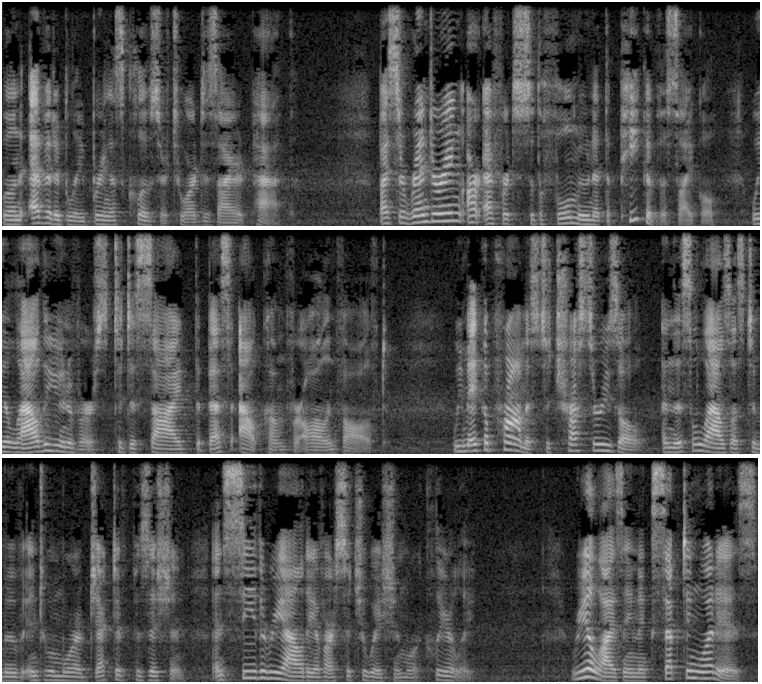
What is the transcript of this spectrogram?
will inevitably bring us closer to our desired path. By surrendering our efforts to the full moon at the peak of the cycle, we allow the universe to decide the best outcome for all involved. We make a promise to trust the result, and this allows us to move into a more objective position and see the reality of our situation more clearly. Realizing and accepting what is,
